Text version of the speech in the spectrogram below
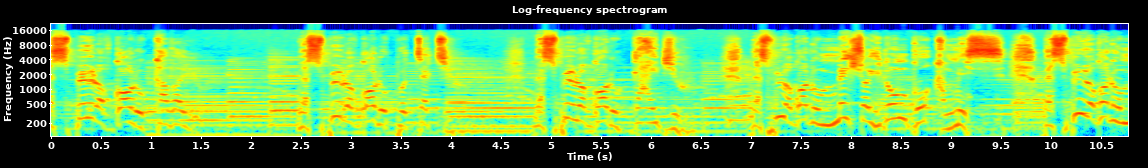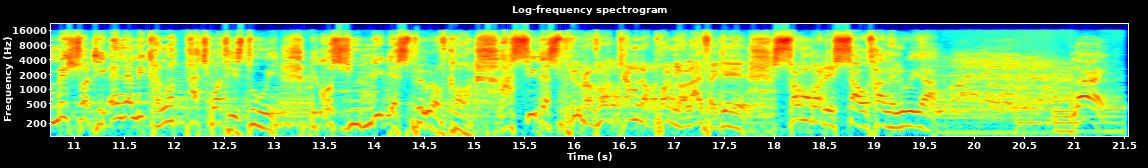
The Spirit of God will cover you. The Spirit of God will protect you. The Spirit of God will guide you. The Spirit of God will make sure you don't go amiss. The Spirit of God will make sure the enemy cannot touch what He's doing because you need the Spirit of God. I see the Spirit of God coming upon your life again. Somebody shout hallelujah. Nine.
